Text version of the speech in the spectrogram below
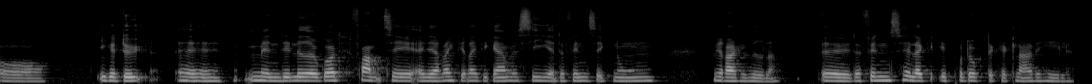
at ikke at dø. Øh, men det leder jo godt frem til, at jeg rigtig, rigtig gerne vil sige, at der findes ikke nogen mirakelmidler. Øh, der findes heller ikke et produkt, der kan klare det hele.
